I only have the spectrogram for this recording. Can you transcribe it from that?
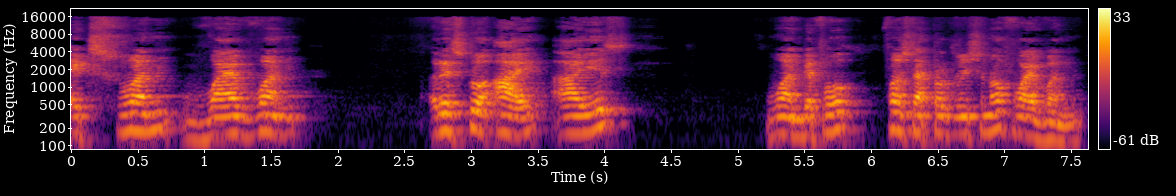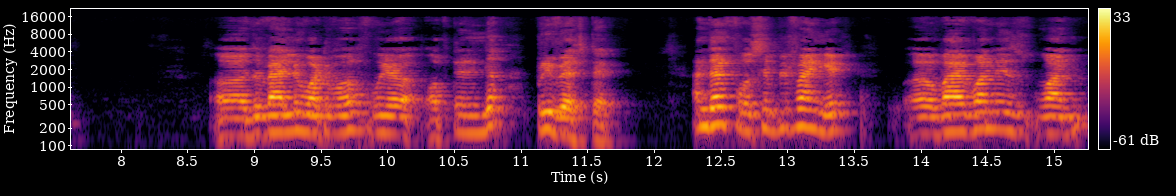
x1 y1 raised to i i is 1 therefore first approximation of y1 uh, the value whatever we are obtained in the previous step. And therefore simplifying it uh, y1 is 1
